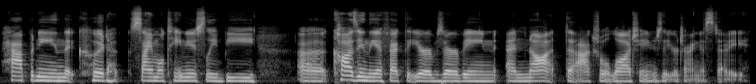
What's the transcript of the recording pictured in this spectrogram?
happening that could simultaneously be uh, causing the effect that you're observing and not the actual law change that you're trying to study.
